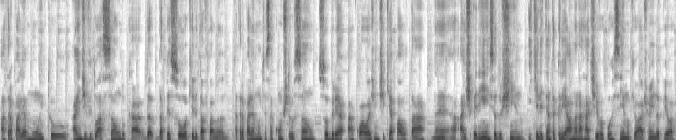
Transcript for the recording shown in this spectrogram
atrapalha muito a individuação do cara, da, da pessoa que ele tá falando. Atrapalha muito essa construção sobre a, a qual a gente quer pautar, né, a, a experiência do Chino. E que ele tenta criar uma narrativa por cima, que eu acho ainda pior.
